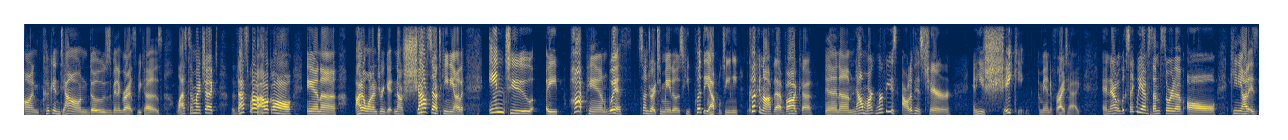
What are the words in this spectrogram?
on cooking down those vinaigrettes because last time I checked, that's raw alcohol. And uh, I don't want to drink it. Now, shouts out to Kenyatta into a hot pan with sun-dried tomatoes. He put the appletini cooking off that vodka, and um, now Marc Murphy is out of his chair and he's shaking Amanda Freitag. And now it looks like we have some sort of oh Kenyatta is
